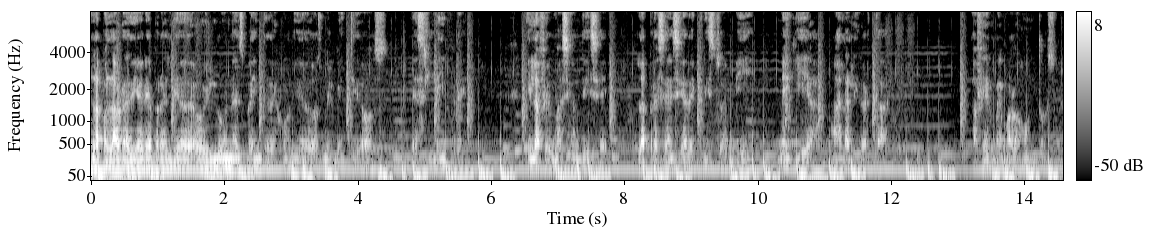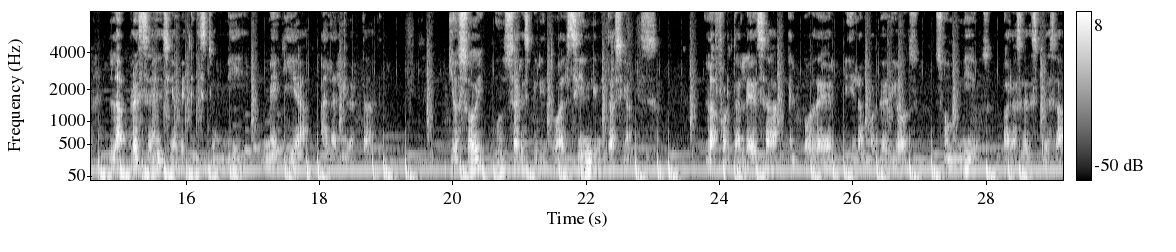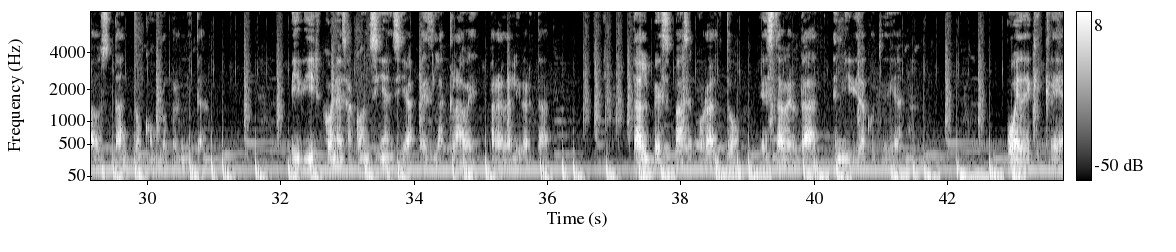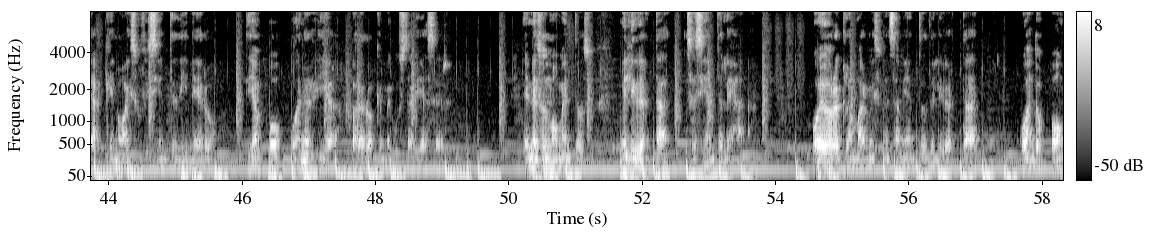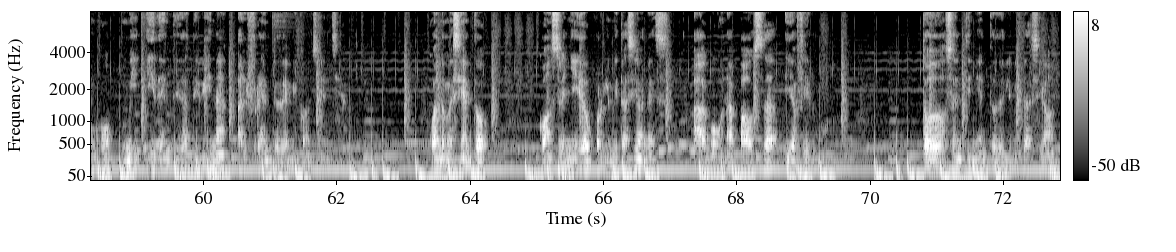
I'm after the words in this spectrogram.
La palabra diaria para el día de hoy, lunes 20 de junio de 2022, es libre. Y la afirmación dice, la presencia de Cristo en mí me guía a la libertad. Afirmémoslo juntos, la presencia de Cristo en mí me guía a la libertad. Yo soy un ser espiritual sin limitaciones. La fortaleza, el poder y el amor de Dios son míos para ser expresados tanto como lo permita. Vivir con esa conciencia es la clave para la libertad. Tal vez pase por alto esta verdad en mi vida cotidiana. Puede que crea que no hay suficiente dinero, tiempo o energía para lo que me gustaría hacer. En esos momentos, mi libertad se siente lejana. Puedo reclamar mis pensamientos de libertad cuando pongo mi identidad divina al frente de mi conciencia. Cuando me siento constreñido por limitaciones, hago una pausa y afirmo. Todo sentimiento de limitación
